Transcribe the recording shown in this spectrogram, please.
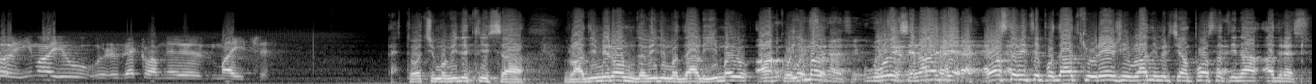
li imaju reklamne majice? E, to ćemo vidjeti sa Vladimirom, da vidimo da li imaju. Ako ima, se nađe, se nađe. Ostavite podatke u režiji, Vladimir će vam poslati na adresu.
